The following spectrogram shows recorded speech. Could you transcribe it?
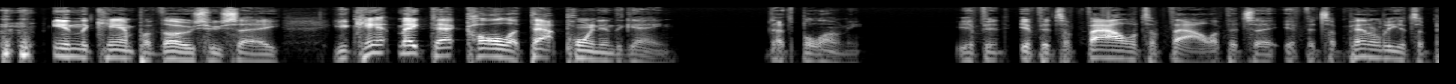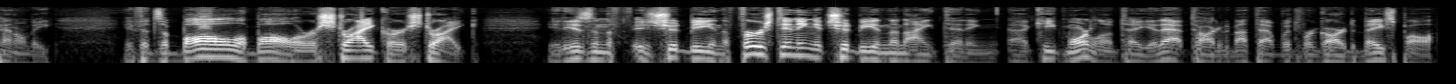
in the camp of those who say you can't make that call at that point in the game. That's baloney. If it if it's a foul, it's a foul. If it's a if it's a penalty, it's a penalty. If it's a ball, a ball, or a strike, or a strike. It is in the. It should be in the first inning. It should be in the ninth inning. Uh, Keith Moreland will tell you that, talking about that with regard to baseball.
